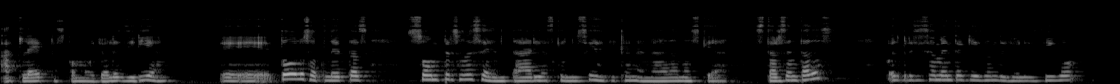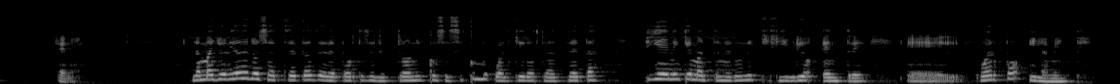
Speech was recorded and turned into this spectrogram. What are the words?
atletas, como yo les diría, eh, todos los atletas son personas sedentarias que no se dedican a nada más que a estar sentados? Pues precisamente aquí es donde yo les digo que no. La mayoría de los atletas de deportes electrónicos, así como cualquier otro atleta, tienen que mantener un equilibrio entre el cuerpo y la mente.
